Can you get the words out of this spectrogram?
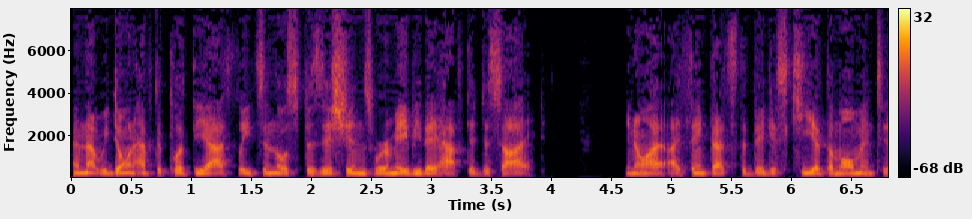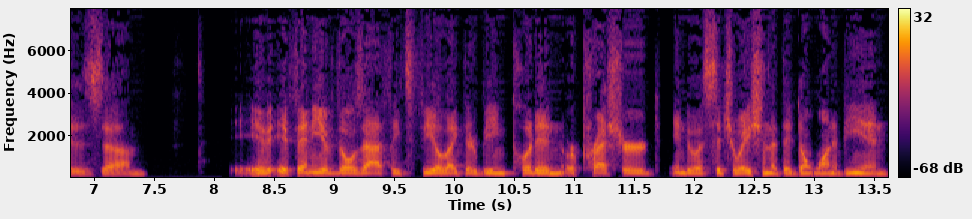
and that we don't have to put the athletes in those positions where maybe they have to decide. You know, I, I think that's the biggest key at the moment is um, if, if any of those athletes feel like they're being put in or pressured into a situation that they don't want to be in,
